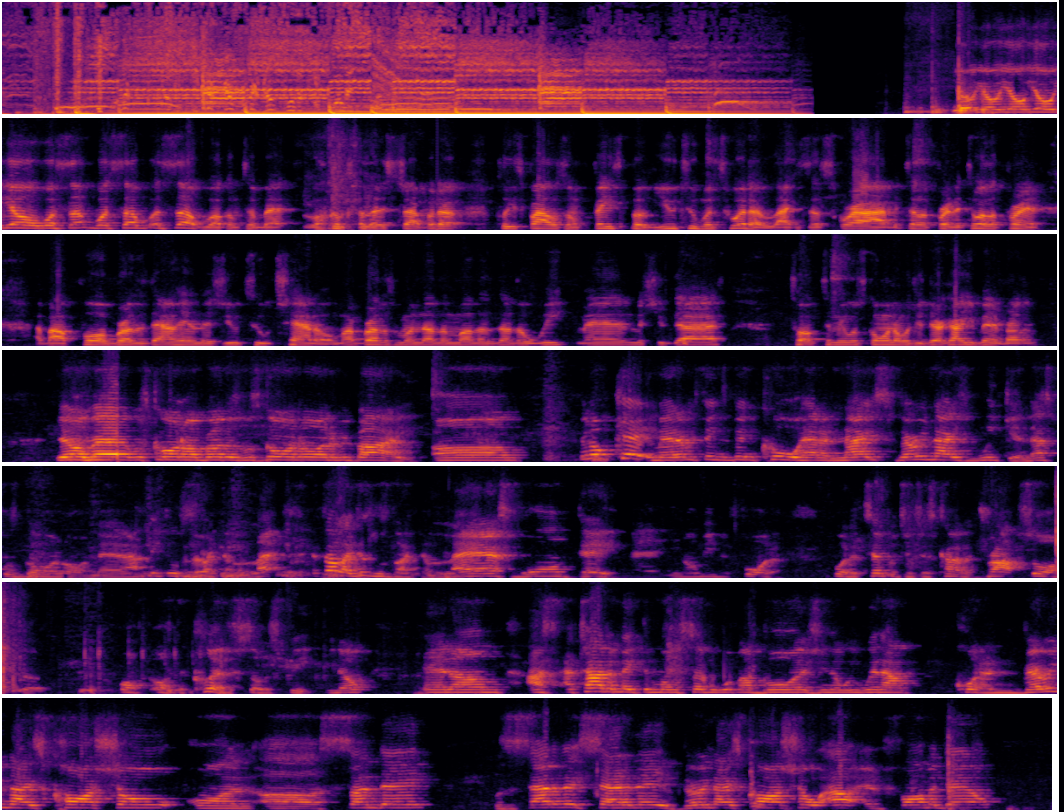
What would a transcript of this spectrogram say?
Yo, yo, yo, yo, yo, what's up? What's up? What's up? Welcome to back. Welcome to Let's Chop It Up. Please follow us on Facebook, YouTube, and Twitter. Like and subscribe and tell a friend to tell a friend about four brothers down here in this YouTube channel. My brothers from another mother, another week, man. Miss you guys. Talk to me. What's going on with you, Derek? How you been, brother? Yo, man, what's going on, brothers? What's going on, everybody? Um, been okay, man. Everything's been cool. Had a nice, very nice weekend. That's what's going on, man. I think it was like the last. It felt like this was like the last warm day, man. You know, I mean, before the before the temperature just kind of drops off the off, off the cliff, so to speak. You know, and um, I, I tried to make the most of it with my boys. You know, we went out, caught a very nice car show on uh Sunday was a Saturday, Saturday, very nice car show out in Farmingdale.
